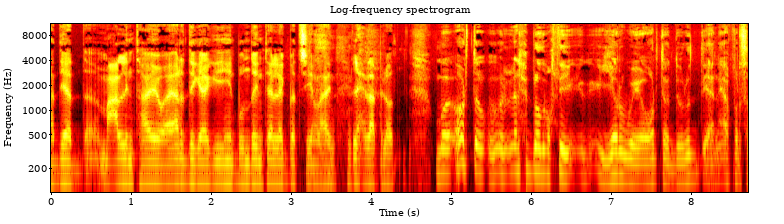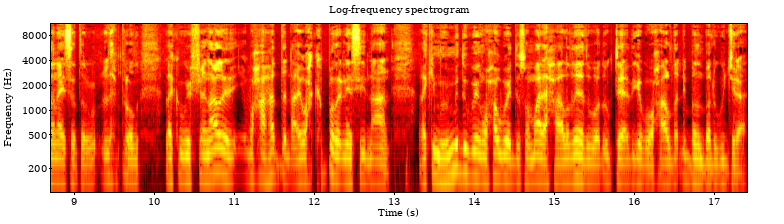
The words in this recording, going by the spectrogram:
haddii aad macalin tahay oo ay ardaygaagi yihiin bunda intee leeg baad siin lahayd lixdaa bilood? Horta lix bilood wakti yar wey oo horta dowlad yani afar sana haysato lix bilood. Laakiin way ficnaale waxaa hadda dhacay wax ka badan inay sii dhacaan. Laakiin muhiimadda weyn waxaa weye de soomaaliya xaaladeeda waad ogtahay adigaba xaalado dhib badan baa lagu jiraa.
